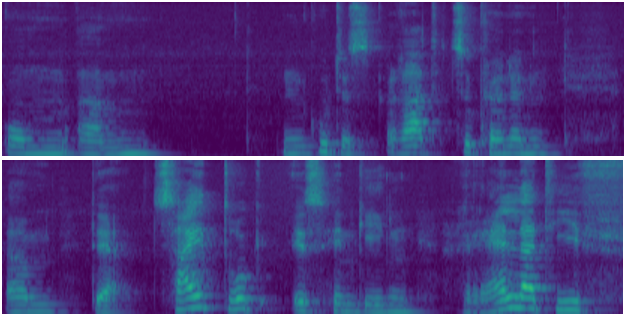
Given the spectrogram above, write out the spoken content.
um ähm, ein gutes Rad zu können. Ähm, der Zeitdruck ist hingegen relativ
